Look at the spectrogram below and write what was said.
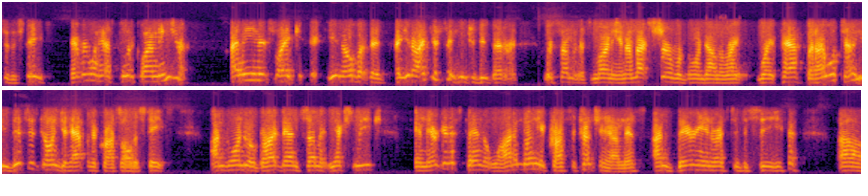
to the states, everyone has political amnesia. I mean, it's like you know, but the, you know, I just think we could do better with some of this money, and I'm not sure we're going down the right right path. But I will tell you, this is going to happen across all the states. I'm going to a broadband summit next week, and they're going to spend a lot of money across the country on this. I'm very interested to see uh,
